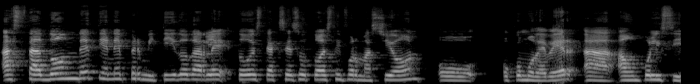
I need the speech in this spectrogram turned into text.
¿hasta dónde tiene permitido darle todo este acceso, toda esta información o, como deber a un policía?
